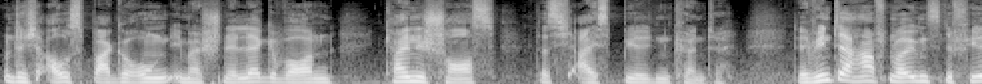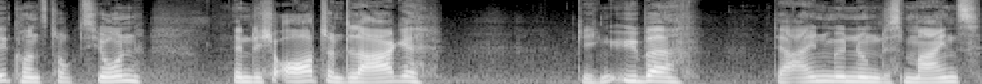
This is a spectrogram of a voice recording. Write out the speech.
und durch Ausbaggerungen immer schneller geworden. Keine Chance, dass sich Eis bilden könnte. Der Winterhafen war übrigens eine Fehlkonstruktion durch Ort und Lage gegenüber der Einmündung des Mains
